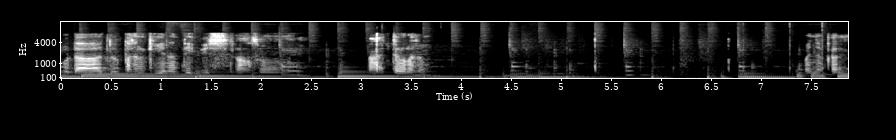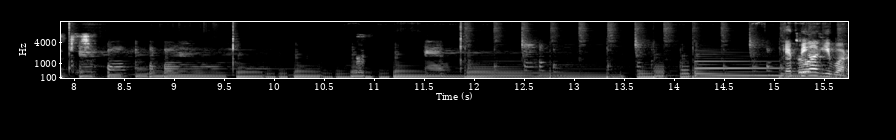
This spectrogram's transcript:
udah dilepaskan kia nanti bis langsung kacau langsung. Banyak kan sih camping lagi bor?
